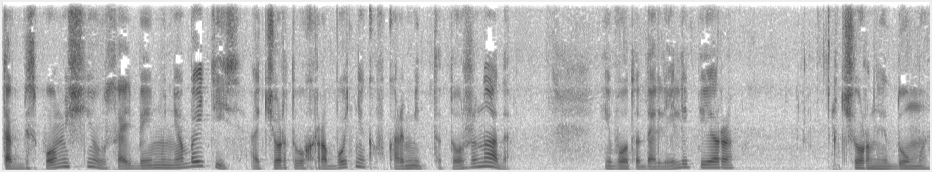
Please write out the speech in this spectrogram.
так без помощи усадьбы ему не обойтись, а чертовых работников кормить-то тоже надо. И вот одолели Пьера черные думы.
